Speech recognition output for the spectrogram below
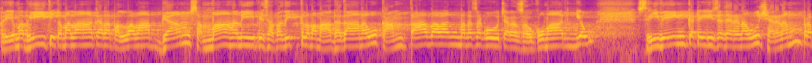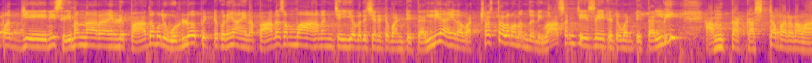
ప్రేమభీతి కమలాకర పల్లవాభ్యాం సంవాహనీపి సపదిక్లమ మాధదానవు కాంతావమనసగోచర సౌకుమార్యౌ శ్రీవేంకటేశరణౌ శరణం ప్రపద్యేని శ్రీమన్నారాయణుడి పాదములు ఒళ్ళో పెట్టుకుని ఆయన పాద సంవాహనం చెయ్యవలసినటువంటి తల్లి ఆయన వక్షస్థలమునందు నివాసం చేసేటటువంటి తల్లి అంత కష్టపడడమా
